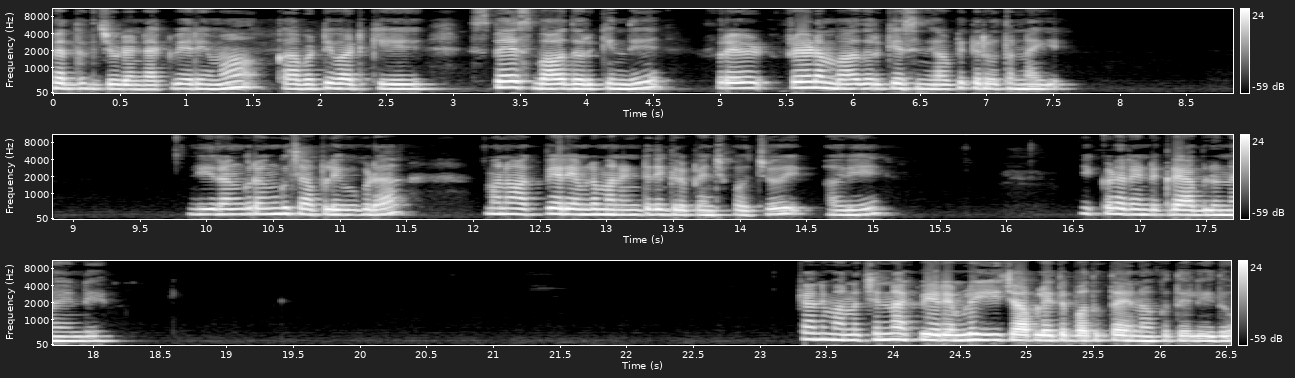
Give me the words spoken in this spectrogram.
పెద్దది చూడండి అక్వేరియము. కాబట్టి వాటికి స్పేస్ బాగా దొరికింది. ఫ్రీ ఫ్రీడమ్ బాగా దొరికేసింది కాబట్టి తిరుగుతున్నాయి. ఈ రంగురంగు చేపలు ఇవి కూడా మనం అక్వేరియంలో మన ఇంటి దగ్గర పెంచుకోవచ్చు. అవి ఇక్కడ రెండు క్రాబ్లు ఉన్నాయండి. కానీ మన చిన్న అక్వేరియంలో ఈ చేపలు అయితే బతుకుతాయో నాకు తెలీదు.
